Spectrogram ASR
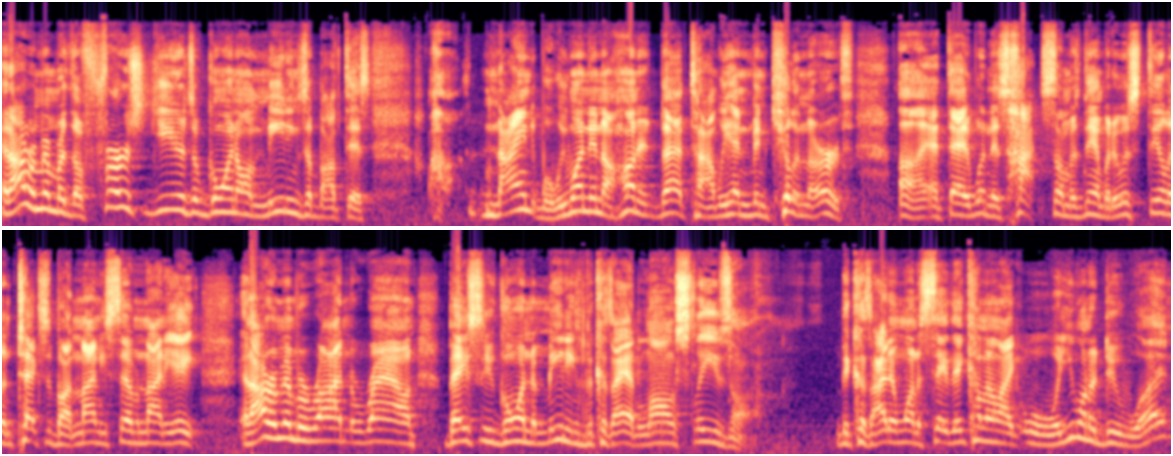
And I remember the first years of going on meetings about this. 90, well, we went in 100 that time. We hadn't been killing the earth uh, at that. It wasn't as hot summers then, but it was still in Texas about 97, 98. And I remember riding around basically going to meetings because I had long sleeves on because I didn't want to say they come in like, well, you want to do what?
